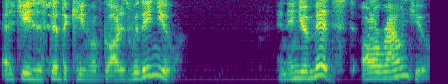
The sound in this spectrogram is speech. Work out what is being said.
As Jesus said, the kingdom of God is within you and in your midst, all around you.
